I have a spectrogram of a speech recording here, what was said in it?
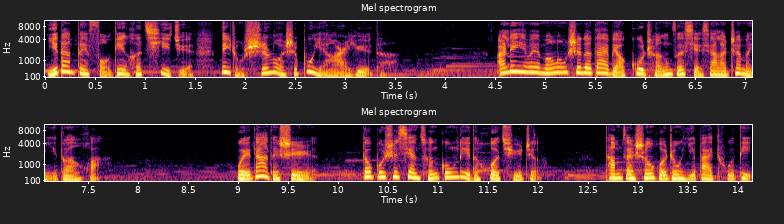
一旦被否定和弃绝，那种失落是不言而喻的。而另一位朦胧诗的代表顾城，则写下了这么一段话：伟大的诗人，都不是现存功利的获取者。他们在生活中一败涂地，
